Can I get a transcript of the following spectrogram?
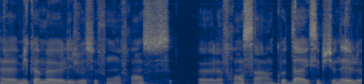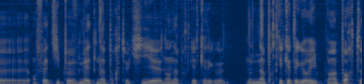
Euh, mais comme euh, les Jeux se font en France, euh, la France a un quota exceptionnel. euh, en fait, ils peuvent mettre n'importe qui euh, dans n'importe quelle, catégorie, quelle peu importe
